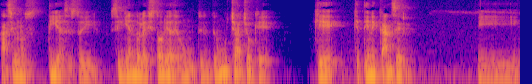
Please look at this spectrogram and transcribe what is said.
Hace unos días estoy siguiendo la historia de un, de un muchacho que, que, que tiene cáncer y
